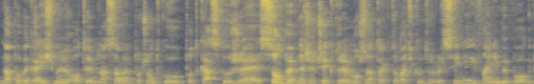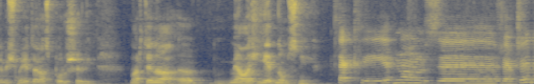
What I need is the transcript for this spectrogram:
napomykaliśmy o tym na samym początku podcastu, że są pewne rzeczy, które można traktować kontrowersyjnie i fajnie by było, gdybyśmy je teraz poruszyli. Martyna, e, miałaś jedną z nich. Tak, jedną z e, rzeczy,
